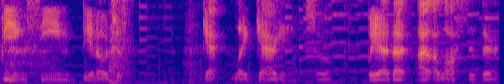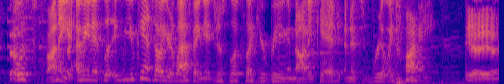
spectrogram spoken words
being seen, you know, just ga- like gagging. So, but yeah, that I, I lost it there. That it was funny. I mean, it, you can't tell you're laughing. It just looks like you're being a naughty kid, and it's really funny. yeah, yeah,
